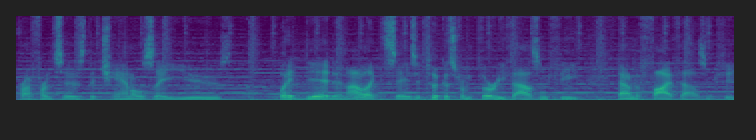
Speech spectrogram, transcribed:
preferences, the channels they use. What it did, and I like to say, is it took us from 30,000 feet down to 5,000 feet.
